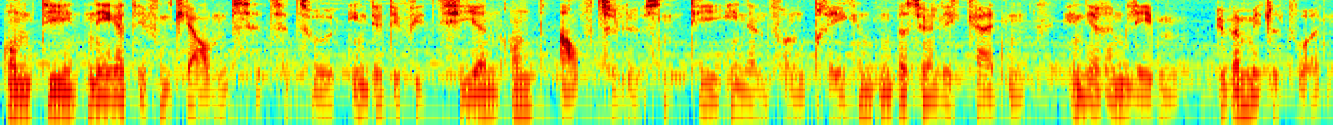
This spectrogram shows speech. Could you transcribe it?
um die negativen Glaubenssätze zu identifizieren und aufzulösen, die ihnen von prägenden Persönlichkeiten in ihrem Leben übermittelt wurden.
